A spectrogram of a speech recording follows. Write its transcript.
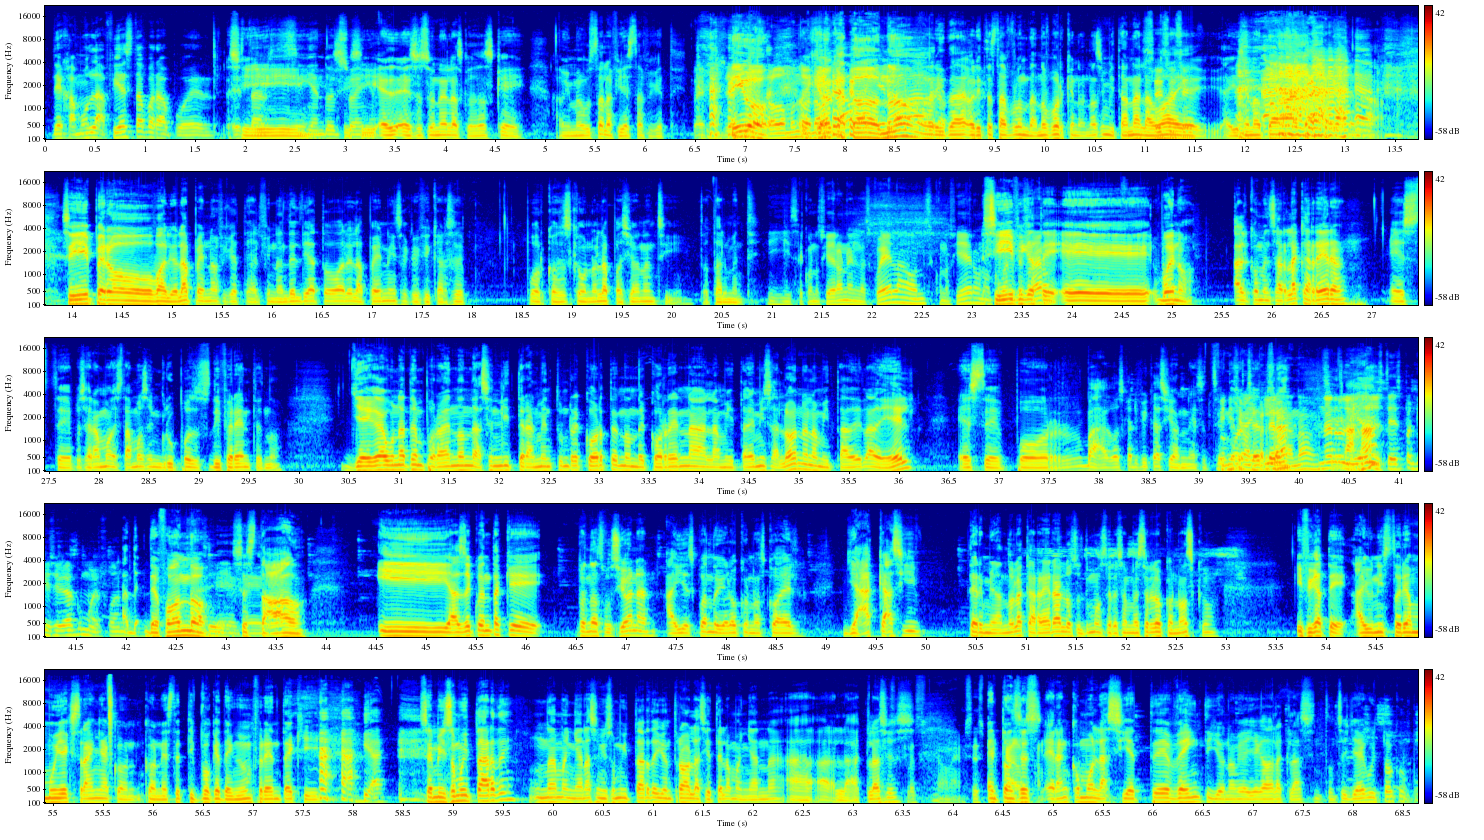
Dejamos la fiesta para poder Sí, estar siguiendo el sí, sueño. sí. Eso es una de las cosas que a mí me gusta la fiesta, fíjate. Pues, sí, Digo, todo mundo, ¿no? creo que a todos, ¿no? No, Ahorita, ahorita está preguntando porque no nos invitaron a la Sí, boda sí, y ahí se nota. Sí, pero valió la pena, fíjate. Al final del día todo vale la pena y sacrificarse por cosas que a uno le apasionan, sí, totalmente. ¿Y se conocieron en la escuela? ¿Dónde se conocieron? ¿O Sí, fíjate, eh, bueno, al comenzar la carrera, este, pues éramos, estamos en grupos diferentes, ¿no? Llega una temporada en donde hacen literalmente un recorte, en donde corren a la mitad de mi salón, a la mitad de la de él, este, por vagos, calificaciones, etcétera, etcétera. persona, ¿no? Una rolilla de ustedes para que se vea como de fondo. Ah, De, de fondo, Sí, eso ok, es todo. Y haz de cuenta que pues nos fusionan. Ahí es cuando yo lo conozco a él. Ya casi terminando la carrera, los últimos tres semestres lo conozco. Y fíjate, hay una historia muy extraña con, con este tipo que tengo enfrente aquí. Se me hizo muy tarde, una mañana se me hizo muy tarde, yo entraba a las 7 de la mañana a, a las clases. Entonces eran como las 7.20 y yo no había llegado a la clase. Entonces llego y toco.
